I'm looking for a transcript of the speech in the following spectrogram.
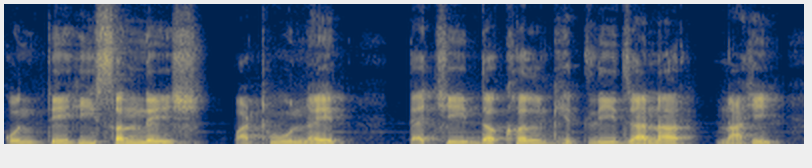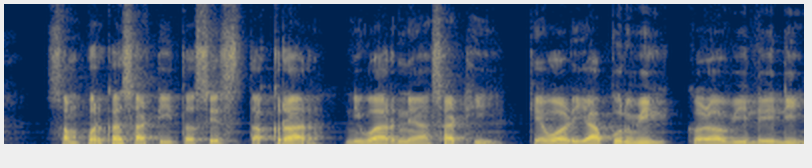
कोणतेही संदेश पाठवू नयेत. त्याची दखल घेतली जाणार नाही. संपर्कासाठी तसेच तक्रार निवारण्यासाठी केवळ यापूर्वी कळविलेली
